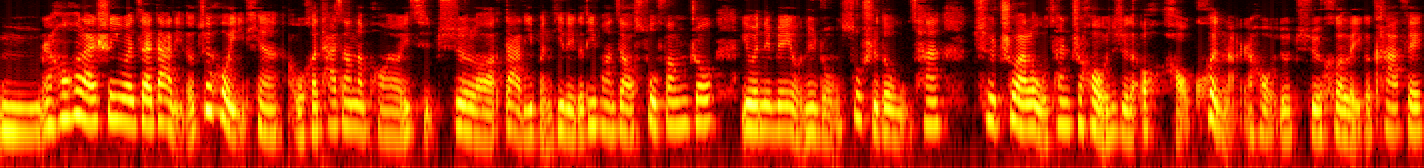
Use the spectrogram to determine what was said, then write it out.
嗯，然后后来是因为在大理的最后一天，我和他乡的朋友一起去了大理本地的一个地方叫素方舟，因为那边有那种素食的午餐。去吃完了午餐之后，我就觉得哦好困呐，然后我就去喝了一个咖啡。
